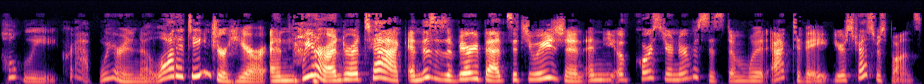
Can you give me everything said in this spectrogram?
Holy crap, we're in a lot of danger here and we are under attack. And this is a very bad situation. And of course, your nervous system would activate your stress response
